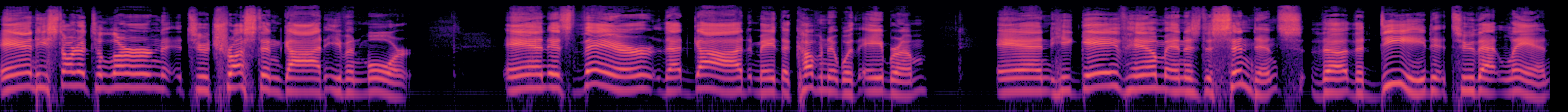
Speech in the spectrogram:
and he started to learn to trust in God even more. And it's there that God made the covenant with Abram, and he gave him and his descendants the, the deed to that land.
